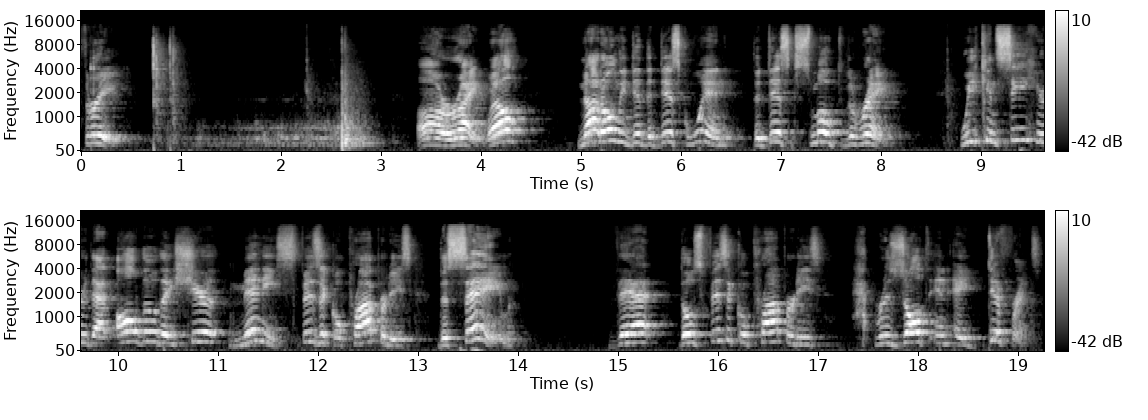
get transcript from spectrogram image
three. All right, well, not only did the disc win, the disc smoked the ring. We can see here that although they share many physical properties the same, that those physical properties result in a difference.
